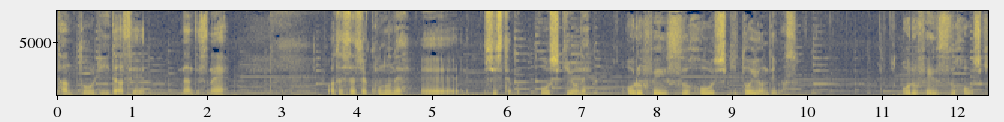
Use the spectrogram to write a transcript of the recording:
担当リーダー性なんですね。私たちはこのね、えー、システム方式をねオルフェウス方式と呼んでいます。オルフェウス方式。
